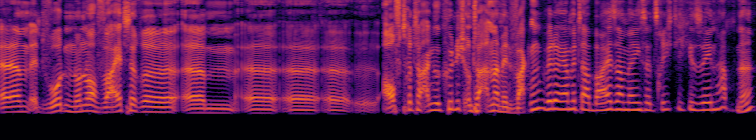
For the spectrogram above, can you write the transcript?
Ähm, es wurden nur noch weitere ähm, äh, äh, äh, Auftritte angekündigt, unter anderem mit Wacken wird er ja mit dabei sein, wenn ich es jetzt richtig gesehen habe, ne?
